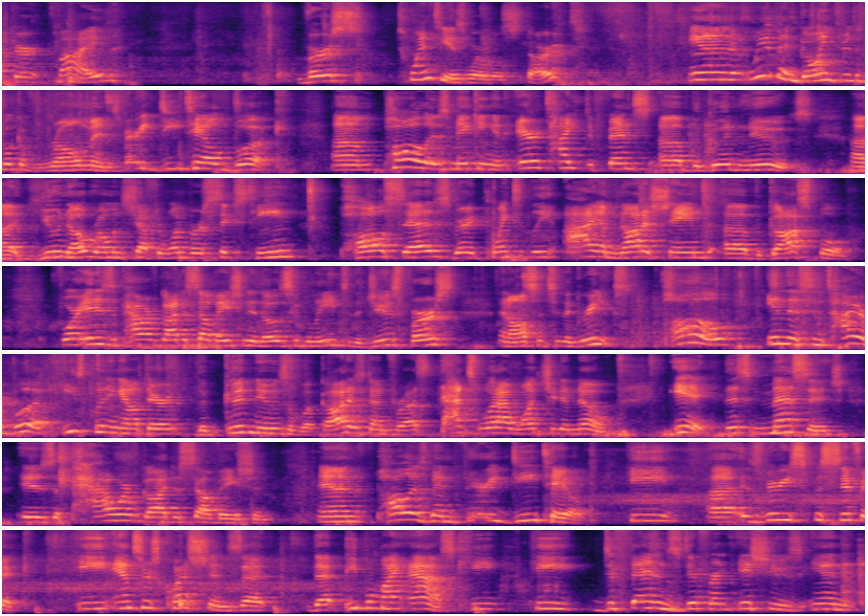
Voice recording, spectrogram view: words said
chapter 5, verse 20 is where we'll start. And we have been going through the book of Romans, very detailed book. Um, Paul is making an airtight defense of the good news. Uh, you know, Romans chapter 1, verse 16. Paul says very pointedly, I am not ashamed of the gospel, for it is the power of God to salvation to those who believe, to the Jews first, and also to the Greeks. Paul, in this entire book, he's putting out there the good news of what God has done for us. That's what I want you to know. It, this message, is the power of God to salvation. And Paul has been very detailed. He uh, is very specific. He answers questions that that people might ask. He he defends different issues in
